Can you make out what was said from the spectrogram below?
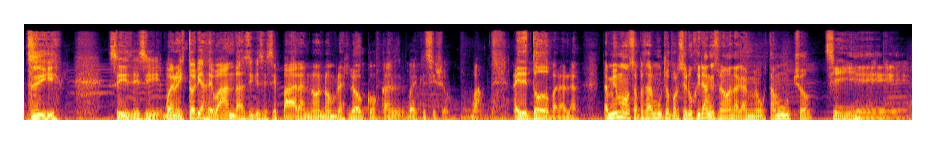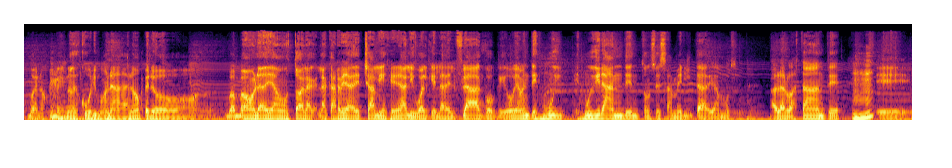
Sí, sí, sí, sí. Bueno, historias de bandas así que se separan, ¿no? Nombres locos, can- pues, qué sé yo. Buah, hay de todo para hablar. También vamos a pasar mucho por Cerú Girán, que es una banda que a mí me gusta mucho. Sí. Eh, bueno, que no descubrimos nada, ¿no? Pero va- vamos a hablar, digamos, toda la, la carrera de Charlie en general, igual que la del Flaco, que obviamente es muy, es muy grande, entonces amerita, digamos, hablar bastante. Eh,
